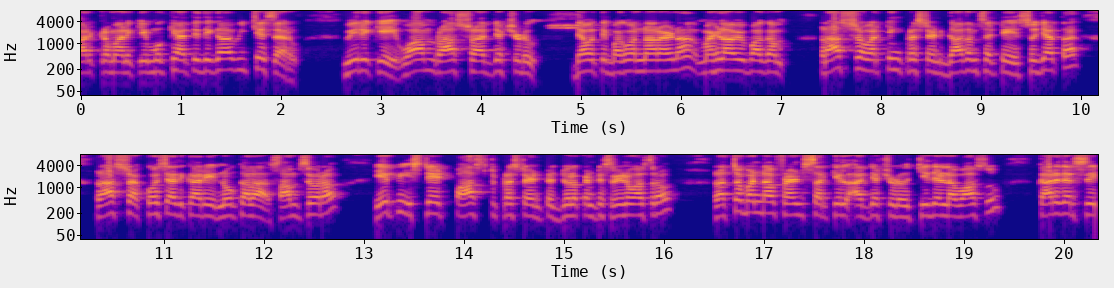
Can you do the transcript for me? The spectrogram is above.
కార్యక్రమానికి ముఖ్య అతిథిగా విచ్చేశారు. వీరికి వామ్ రాష్ట్ర అధ్యక్షుడు దేవతి భగవన్నారాయణ మహిళా విభాగం రాష్ట్ర వర్కింగ్ ప్రెసిడెంట్ గాదంశెట్టి సుజాత రాష్ట్ర కోశాధికారి Nukala Sambasiva Rao AP state past president Julakanti Srinivasa Rao Rachabanda friends circle అధ్యక్షుడు చీదెళ్ళ వాసు కార్యదర్శి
